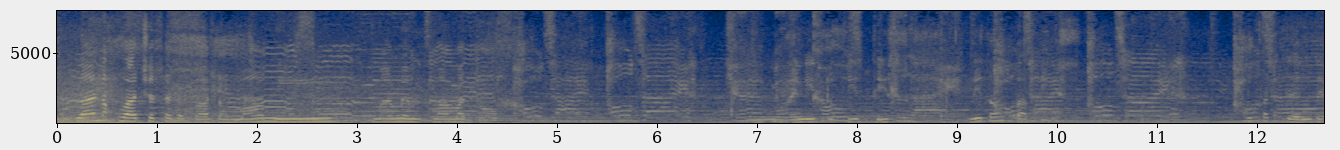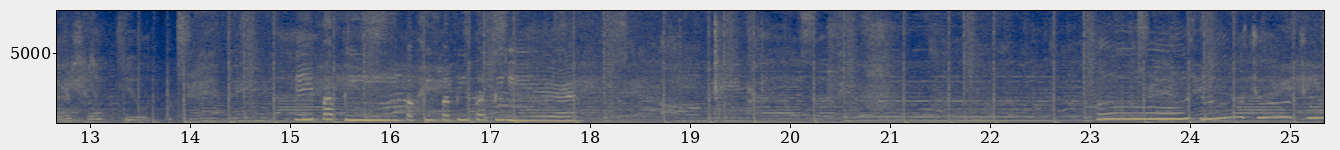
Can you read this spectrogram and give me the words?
Naglalakwa siya sa labas ng mommy. Mama, mama dog. I need to feed these little puppies. Look at them, they are so cute. Hey puppy, puppy, puppy, puppy here. Oh, choo, choo, choo.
